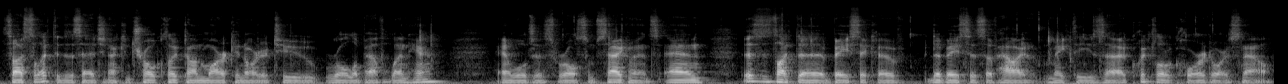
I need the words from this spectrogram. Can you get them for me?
So I selected this edge and I control clicked on mark in order to roll a bevel in here and we'll just roll some segments. And this is like the basic of the basis of how I make these uh, quick little corridors now.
